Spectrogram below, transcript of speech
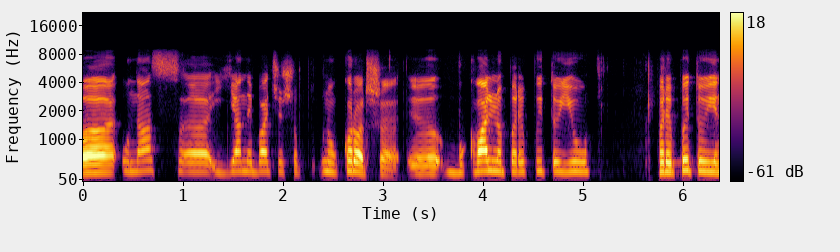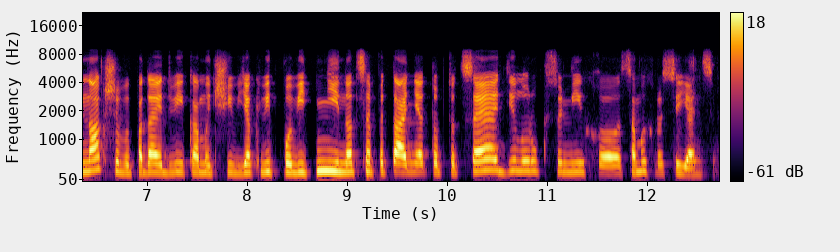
Е, у нас е, я не бачу, щоб ну коротше, е, буквально перепитую. Перепитую інакше, випадає двійка мечів як відповідь ні на це питання. Тобто, це діло рук самих, е, самих росіянців.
